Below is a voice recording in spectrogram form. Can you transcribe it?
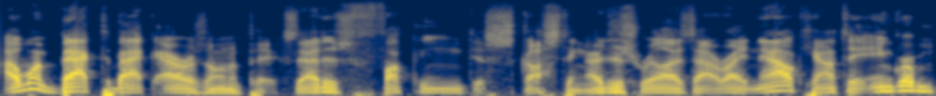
I went back to back Arizona picks. That is fucking disgusting. I just realized that right now. Keaontay Ingram.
